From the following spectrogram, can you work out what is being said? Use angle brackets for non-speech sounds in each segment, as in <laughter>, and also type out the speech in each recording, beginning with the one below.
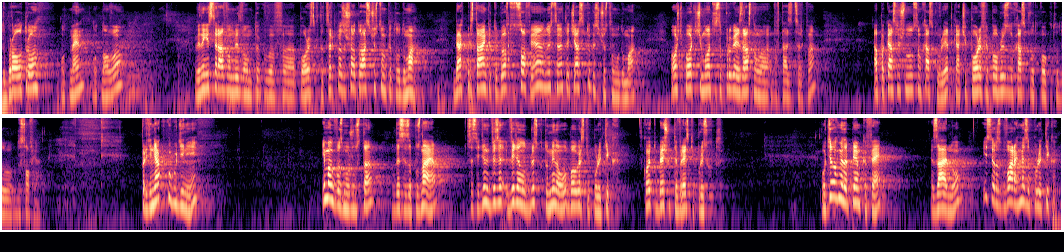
Добро утро от мен отново. Винаги се радвам да идвам тук в Пловдивската църква, защото аз се чувствам като у дома. Бях представен като гост от София, но истината е, че аз и тук се чувствам у дома. Още повече, че моята съпруга е израснала в тази църква. А пък аз лично съм Хасковлия, така че Порев е по-близо до Хасково, отколкото до, до София. Преди няколко години имах възможността да се запозная с един виден от близкото минало български политик, който беше от еврейски происход. Отидохме да пием кафе заедно и се разговаряхме за политика.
